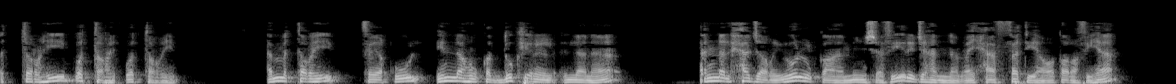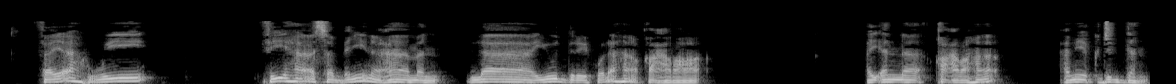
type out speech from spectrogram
الترهيب والترغيب. أما الترهيب فيقول إنه قد ذكر لنا أن الحجر يلقى من شفير جهنم أي حافتها وطرفها فيهوي فيها سبعين عاما لا يدرك لها قعرا. أي أن قعرها عميق جدا.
